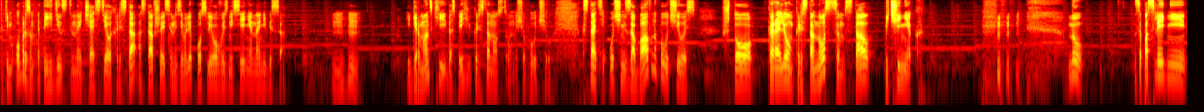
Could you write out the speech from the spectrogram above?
Таким образом, это единственная часть тела Христа, оставшаяся на земле после его вознесения на небеса. Угу. И германские доспехи крестоносца он еще получил. Кстати, очень забавно получилось, что королем-крестоносцем стал печенек. Ну, за последние...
